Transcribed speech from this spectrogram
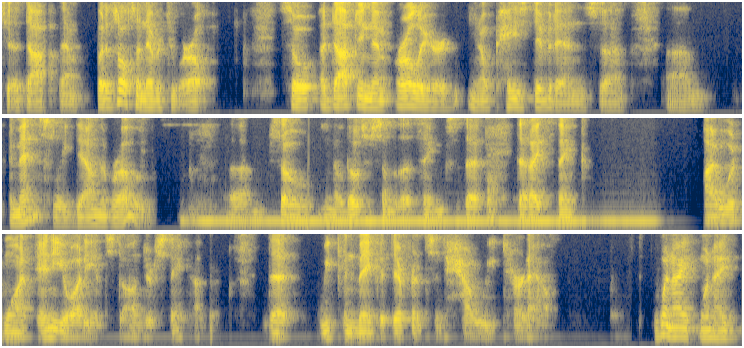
to adopt them, but it's also never too early. So adopting them earlier, you know, pays dividends uh, um, immensely down the road. Um, so, you know, those are some of the things that that I think I would want any audience to understand that we can make a difference in how we turn out. When I when I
